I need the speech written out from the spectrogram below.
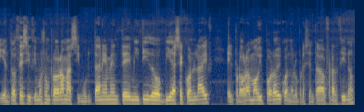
Y entonces hicimos un programa simultáneamente emitido vía Second Life, el programa Hoy por Hoy, cuando lo presentaba Francino.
